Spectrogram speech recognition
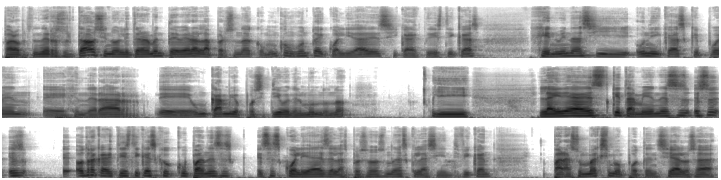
para obtener resultados, sino literalmente ver a la persona como un conjunto de cualidades y características genuinas y únicas que pueden eh, generar eh, un cambio positivo en el mundo, ¿no? Y la idea es que también es, eh, otra característica es que ocupan esas, cualidades de las personas una vez que las identifican para su máximo potencial, o sea,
